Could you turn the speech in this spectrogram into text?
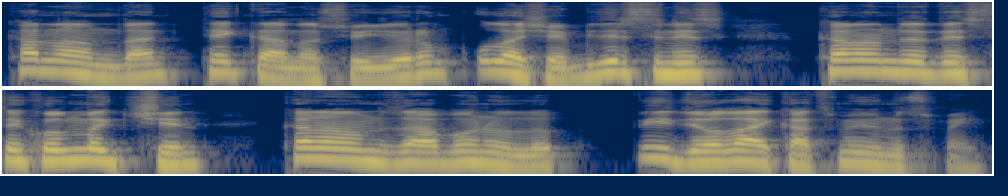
kanalımdan tekrardan söylüyorum ulaşabilirsiniz. Kanalımıza destek olmak için kanalımıza abone olup video like atmayı unutmayın.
